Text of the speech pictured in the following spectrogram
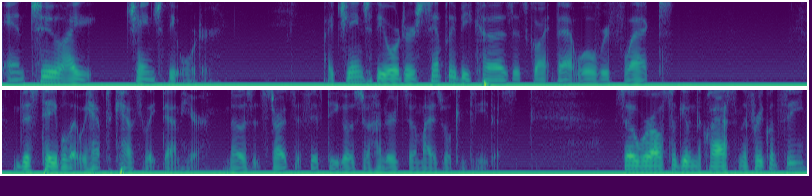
And two, I changed the order. I changed the order simply because it's going that will reflect this table that we have to calculate down here. Notice it starts at 50, goes to 100, so might as well continue this. So we're also given the class and the frequency.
